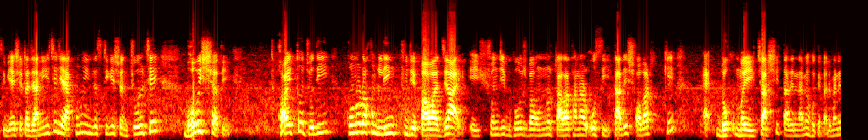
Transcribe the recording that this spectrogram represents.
সিবিআই সেটা জানিয়েছে যে এখনও ইনভেস্টিগেশন চলছে। ভবিষ্যতে হয়তো যদি কোনো রকম লিঙ্ক খুঁজে পাওয়া যায় এই সঞ্জীব ঘোষ বা অন্য টালা থানার ওসি, তাদের সবারকে এই চার্জশিট তাদের নামে হতে পারে। মানে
